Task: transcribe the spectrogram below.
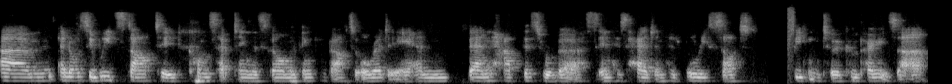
Um, and obviously, we'd started concepting this film and thinking about it already. And Ben had this reverse in his head and had already started speaking to a composer.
